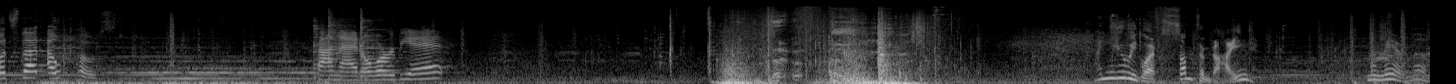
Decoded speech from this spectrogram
What's that outpost? Find that orb yet? I knew we'd left something behind. Mimir, look.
